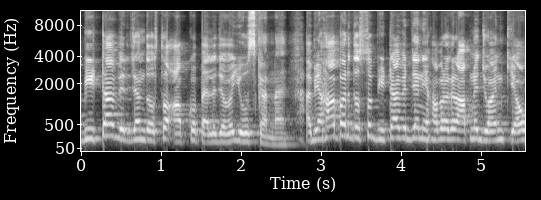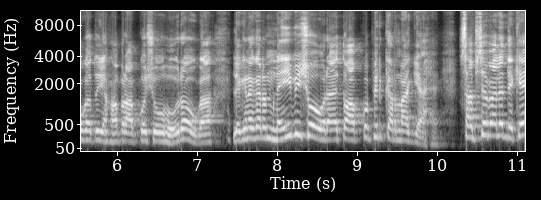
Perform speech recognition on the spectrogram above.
बीटा वर्जन दोस्तों आपको पहले जो है यूज़ करना है। अब यहाँ पर दोस्तों बीटा वर्जन यहाँ पर अगर आपने ज्वाइन किया होगा तो यहाँ पर आपको शो हो रहा होगा। लेकिन अगर नहीं भी शो हो रहा है तो आपको फिर करना क्या है? सबसे पहले देखें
